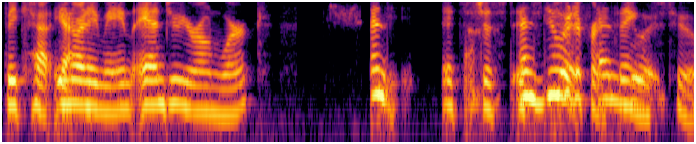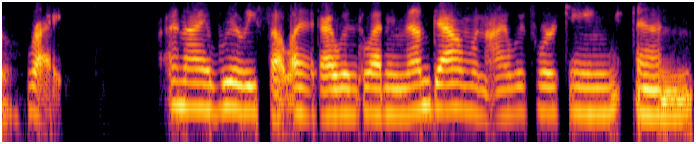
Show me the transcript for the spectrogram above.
because you Yeah. know what I mean, and do your own work. and It's just it's two it- different things too. Right. And I really felt like I was letting them down when I was working and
